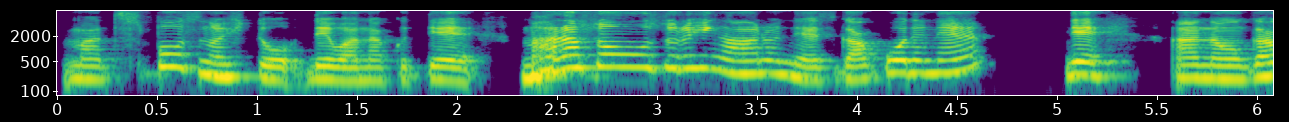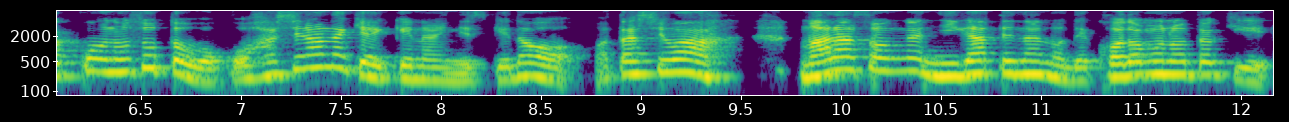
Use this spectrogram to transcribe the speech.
まあ、スポーツの人ではなくて、マラソンをする日があるんです。学校でね。で、あの学校の外をこう走らなきゃいけないんですけど、私は マラソンが苦手なので、子供の時、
